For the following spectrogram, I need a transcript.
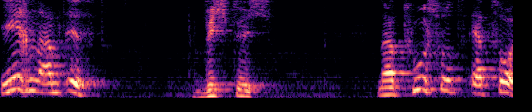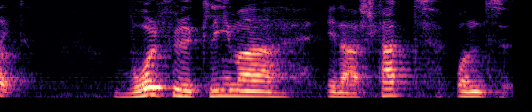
Ehrenamt ist. Wichtig. Naturschutz erzeugt. Wohlfühlklima in der Stadt und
